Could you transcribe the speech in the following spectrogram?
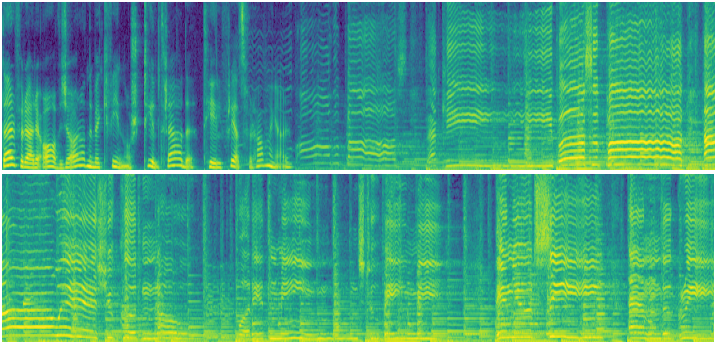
Därför är det avgörande med kvinnors tillträde till fredsförhandlingar. To be me. Then you'd see and agree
